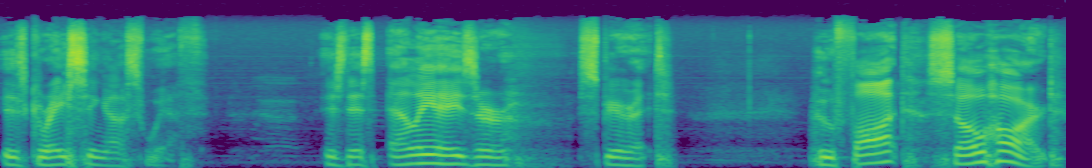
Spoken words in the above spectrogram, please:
is gracing us with is this Eleazar spirit who fought so hard,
